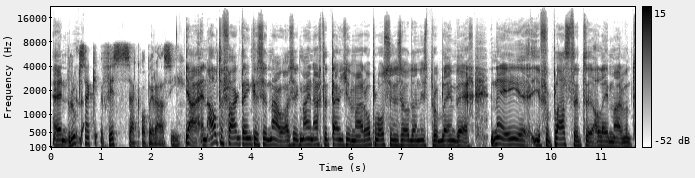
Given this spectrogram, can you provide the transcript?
En, Broekzak-vestzak-operatie. ja, en al te vaak denken ze... nou, als ik mijn achtertuintje maar oplos en zo... dan is het probleem weg. Nee, je verplaatst het alleen maar. Want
